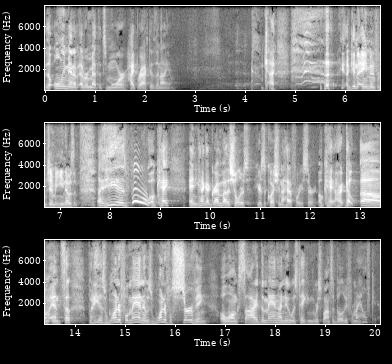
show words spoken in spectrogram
The only man I've ever met that's more hyperactive than I am. Guy, I'm getting an amen from Jimmy. He knows him. Uh, he is, woo, okay. And you kind of got grabbed by the shoulders. Here's a question I have for you, sir. Okay, all right, go. Um, and so, but he was a wonderful man. It was wonderful serving alongside the man I knew was taking responsibility for my health care.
